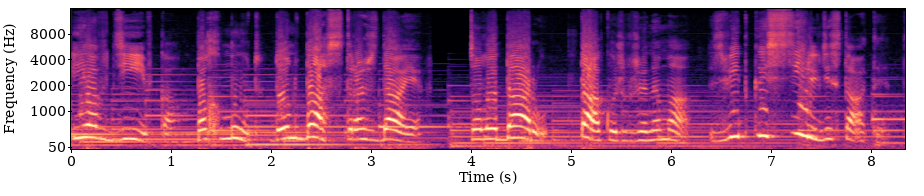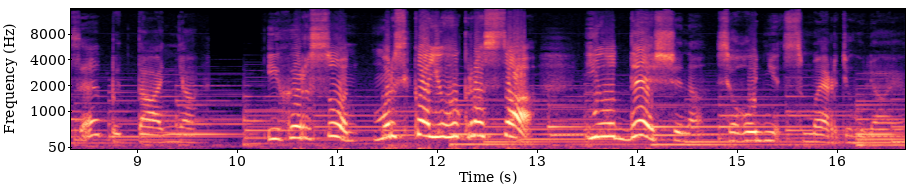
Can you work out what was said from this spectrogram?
І Авдіївка, Бахмут, Донбас страждає. Соледару також вже нема. Звідки сіль дістати? Це питання. І Херсон, морська його краса, і Одещина сьогодні смерть гуляє.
